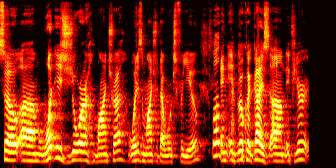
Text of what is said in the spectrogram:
So, um, what is your mantra? What is a mantra that works for you? Well- and, and real quick, guys, um, if you're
